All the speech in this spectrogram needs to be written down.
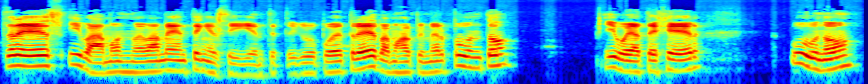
tres y vamos nuevamente en el siguiente grupo de tres. Vamos al primer punto y voy a tejer 1,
